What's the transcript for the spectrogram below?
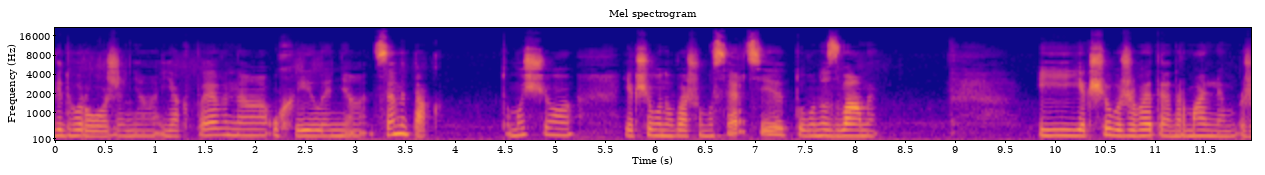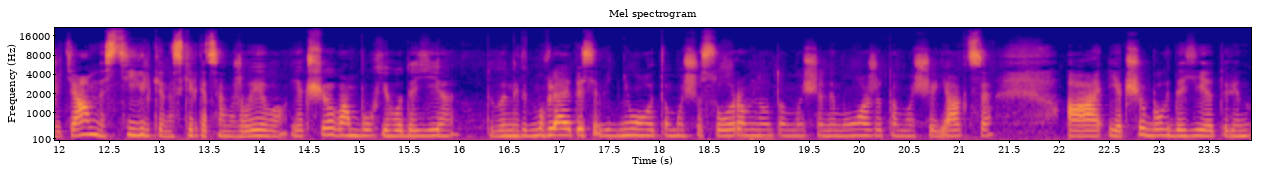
відгороження, як певне ухилення. Це не так. Тому що якщо воно в вашому серці, то воно з вами. І якщо ви живете нормальним життям настільки, наскільки це можливо, якщо вам Бог його дає, то ви не відмовляєтеся від нього, тому що соромно, тому що не можу, тому що як це. А якщо Бог дає, то він,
